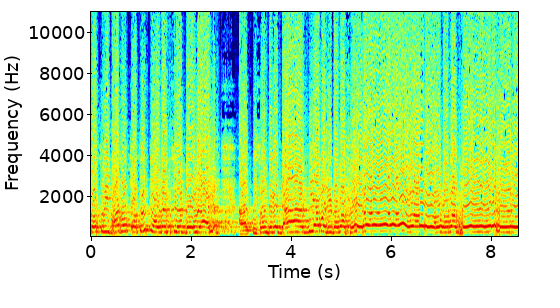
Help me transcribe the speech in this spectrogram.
যতই ভাগো, ততই তোমাদের পিছনে দৌড়াই। আর পিছন থেকে ডাক দিয়া বলি, বাবা ফেরো বাবা ফেরো।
